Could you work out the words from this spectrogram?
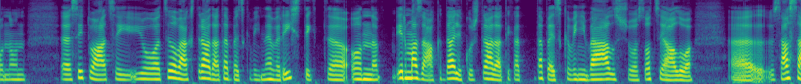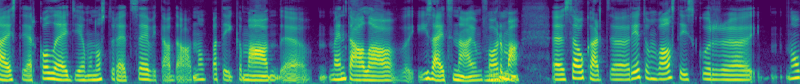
un, un situāciju, jo cilvēks strādā tāpēc, ka viņi nevar iztikt, un ir mazāka daļa, kur strādā tikai tāpēc, ka viņi vēlas šo sociālo sasaisti ar kolēģiem un uzturēt sevi tādā nu, patīkamā eh, mentālā izaicinājuma formā. Mm -hmm. Savukārt, rietumu valstīs, kur, nu,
